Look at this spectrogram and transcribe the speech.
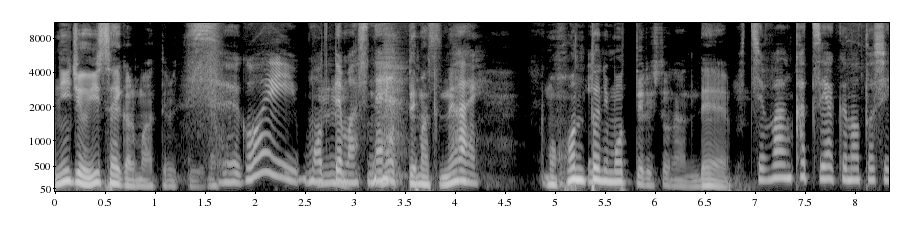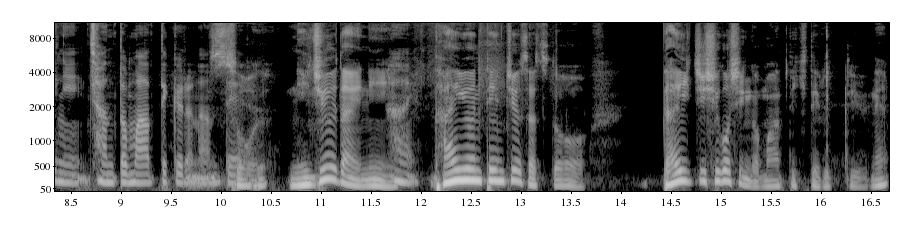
21歳から回ってるっていうね。すごい持ってますうん持っね、てますね、はい。もう本当に持ってる人なんで。一番活躍の年にちゃんと回ってくるなんて。そう。20代にはい。大運天中殺と第一守護神が回ってきてるっていうね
